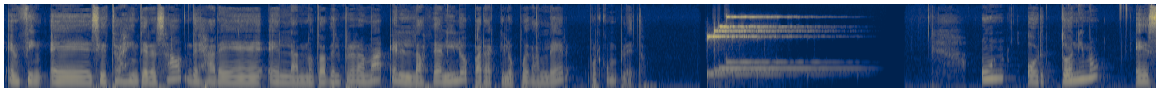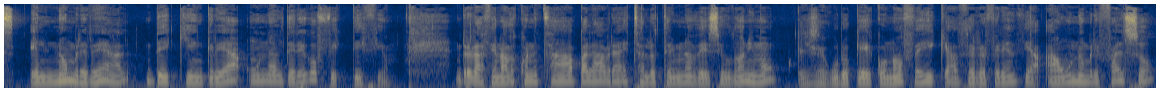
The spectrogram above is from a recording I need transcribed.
En fin, eh, si estás interesado, dejaré en las notas del programa el enlace al hilo para que lo puedas leer por completo. Ortónimo es el nombre real de quien crea un alter ego ficticio. Relacionados con esta palabra están los términos de seudónimo, que seguro que conoces y que hace referencia a un nombre falso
